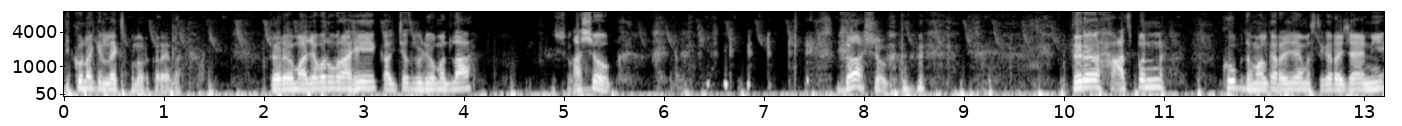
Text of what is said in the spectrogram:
तिकोना किल्ला एक्सप्लोअर करायला. तर माझ्याबरोबर आहे कालच्याच व्हिडिओमधला अशोक. द अशोक. तर आज पण खूप धमाल करायची आहे मस्ती करायची आहे आणि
